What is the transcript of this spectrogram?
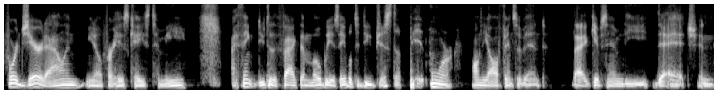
for Jarrett Allen, you know, for his case to me, I think due to the fact that Mobley is able to do just a bit more on the offensive end, that gives him the the edge. And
